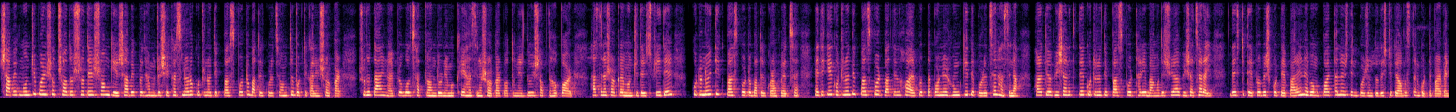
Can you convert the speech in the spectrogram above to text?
সাবেক মন্ত্রী পরিষদ সদস্যদের সঙ্গে সাবেক প্রধানমন্ত্রী শেখ হাসিনারও কূটনৈতিক পাসপোর্টও বাতিল করেছে অন্তর্বর্তীকালীন সরকার। শুধু তাই নয়, প্রবল ছাত্র আন্দোলনের মুখে হাসিনা সরকার পতনের দুই সপ্তাহ পর হাসিনা সরকার মন্ত্রীদের স্ত্রীদের কূটনৈতিক পাসপোর্টও বাতিল করা হয়েছে। এদিকে কূটনৈতিক পাসপোর্ট বাতিল হয় প্রত্যাপনের হুমকিতে পড়েছেন হাসিনা। ভারতীয় ভিসা নীতিতে কূটনৈতিক পাসপোর্টধারী বাংলাদেশিরা ভিসা ছাড়াই দেশটিতে প্রবেশ করতে পারেন এবং পঁয়তাল্লিশ দিন পর্যন্ত দেশটিতে অবস্থান করতে পারবেন।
